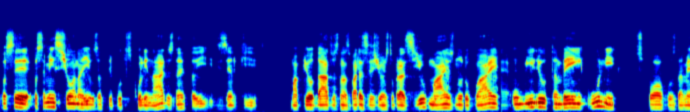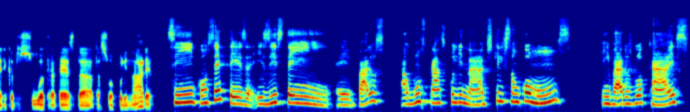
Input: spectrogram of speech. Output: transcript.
Você, você menciona aí os atributos culinários, né, e dizendo que mapeou dados nas várias regiões do Brasil, mais no Uruguai. O milho também une os povos da América do Sul através da, da sua culinária? Sim, com certeza. Existem é, vários alguns pratos culinários que eles são comuns em vários locais,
